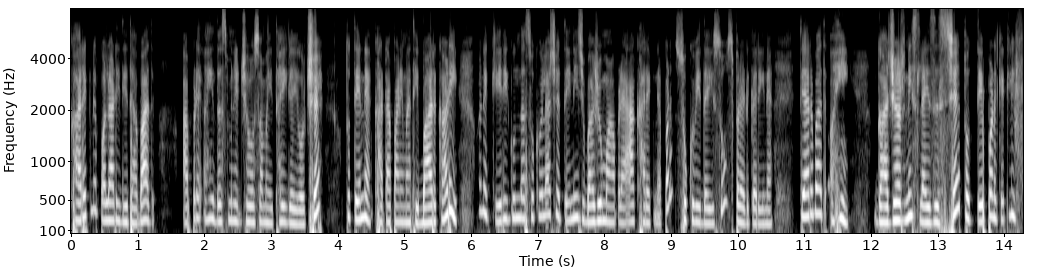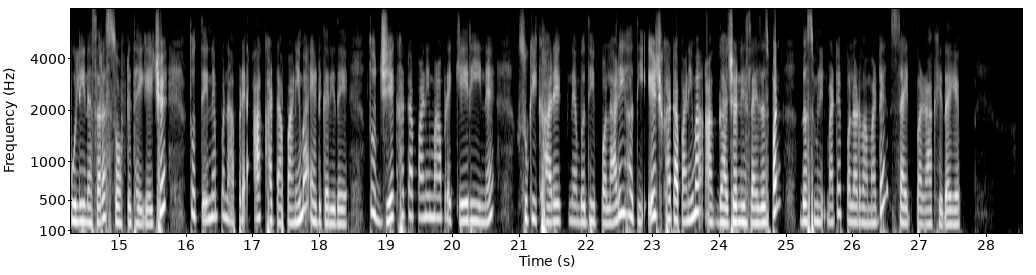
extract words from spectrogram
ખારેકને પલાળી દીધા બાદ આપણે અહીં દસ મિનિટ જેવો સમય થઈ ગયો છે, તો તેને ખાટા પાણીમાંથી બહાર કાઢી અને કેરી ગુંદા સૂકવેલા છે તેની જ બાજુમાં આપણે આ ખારેકને પણ સૂકવી દઈશું સ્પ્રેડ કરીને. ત્યારબાદ અહીં ગાજરની સ્લાઇસીસ છે, તો તે પણ કેટલી ફૂલીને સરસ સોફ્ટ થઈ ગઈ છે, તો તેને પણ આપણે આ ખાટા પાણીમાં એડ કરી દઈએ. તો જે ખાટા પાણીમાં આપણે કેરીને સૂકી ખારેકને બધી પલાળી હતી, એ જ ખાટા પાણીમાં આ ગાજરની સ્લાઇસીસ પણ દસ મિનિટ માટે પલાળવા માટે સાઈડ પર રાખી દઈએ.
